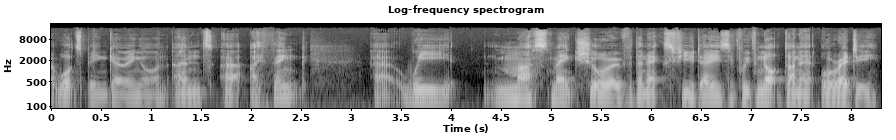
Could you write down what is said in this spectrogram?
what's been going on. And uh, I think uh, we must make sure over the next few days, if we've not done it already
